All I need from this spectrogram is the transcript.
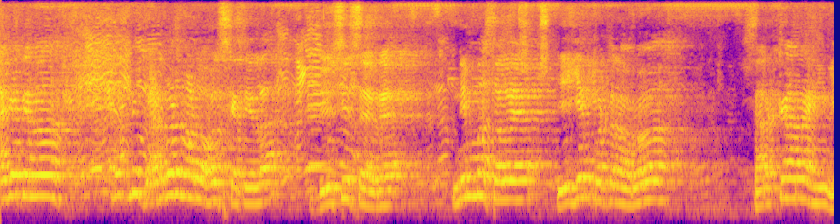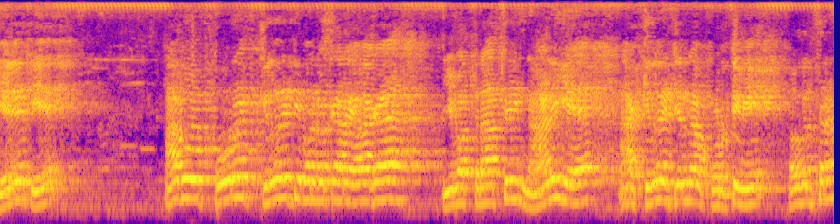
ಆಗೈತೇನೋ ನೀವು ಗಡಬಡ ಮಾಡೋ ಅವಶ್ಯಕತೆ ಇಲ್ಲ. ಡಿ ಸಿ ಸಾಹೇಬ್ರೆ, ನಿಮ್ಮ ಸಲಹೆ ಈಗೇನು ಕೊಟ್ಟಾರ ಅವರು ಸರ್ಕಾರ ಹಿಂಗೆ ಹೇಳೈತಿ. ಅದು ಪೂರ ಕ್ಲಿಯರಿಟಿ ಬರ್ಬೇಕಾದ್ರೆ ಯಾವಾಗ? ಇವತ್ತು ರಾತ್ರಿ ನಾಳೆಗೆ ಆ ಕ್ಲಿಯರಿಟಿನ ನಾವು ಕೊಡ್ತೀವಿ. ಹೌದಲ್ಲ ಸರ್?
